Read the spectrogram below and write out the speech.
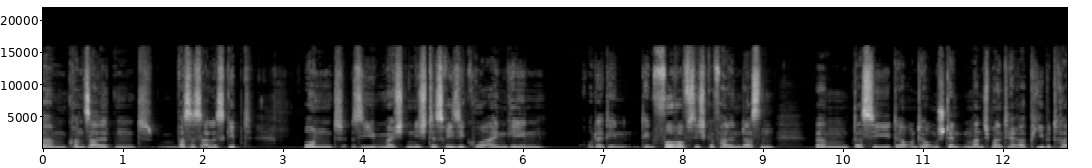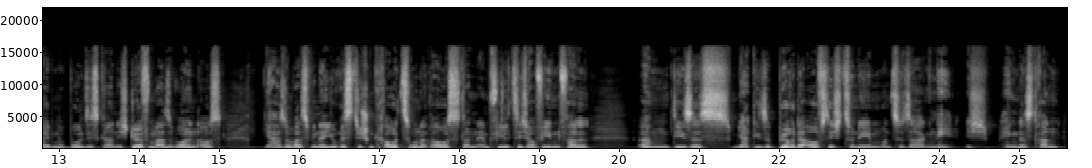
ähm, Consultant, was es alles gibt, und Sie möchten nicht das Risiko eingehen oder den, den Vorwurf sich gefallen lassen, ähm, dass Sie da unter Umständen manchmal Therapie betreiben, obwohl Sie es gar nicht dürfen, also wollen aus ja, sowas wie einer juristischen Grauzone raus, dann empfiehlt sich auf jeden Fall ähm, dieses, ja, diese Bürde auf sich zu nehmen und zu sagen, nee, ich hänge das dran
